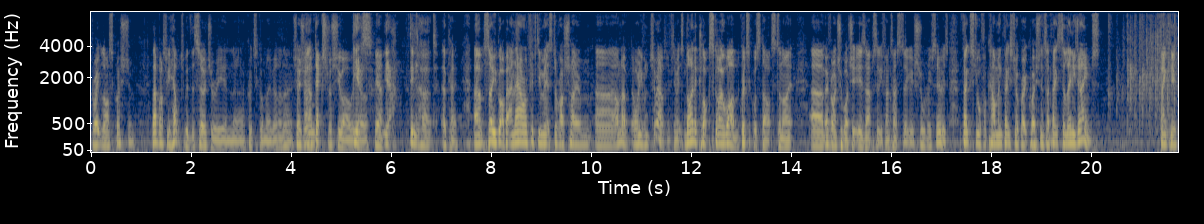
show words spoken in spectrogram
great last question. That must be helped with the surgery in uh, critical, maybe. I don't know. It shows you how Um, dexterous you are. With Yes. Your, yeah. Yeah. Didn't hurt. Okay. Um, so you've got about an hour and 50 minutes to rush home. Uh, oh, no, or even two hours and 50 minutes. Nine o'clock, Sky One. Critical starts tonight. Um, everyone should watch it. It is absolutely fantastic. Extraordinary series. Thanks to you all for coming. Thanks to your great questions. And thanks to Lennie James. Thank you.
